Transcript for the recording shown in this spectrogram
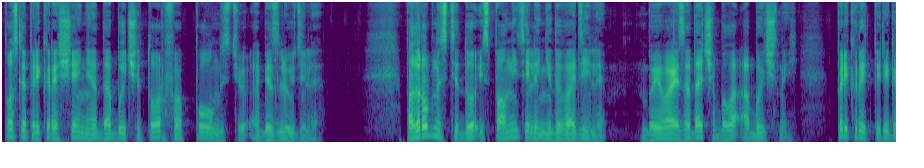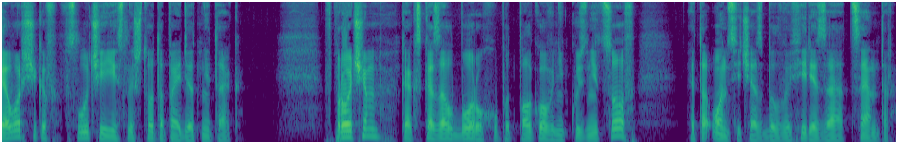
после прекращения добычи торфа полностью обезлюдили. Подробности до исполнителей не доводили. Боевая задача была обычной прикрыть переговорщиков в случае, если что-то пойдет не так. Впрочем, как сказал Боруху подполковник Кузнецов, это он сейчас был в эфире за «Центр»,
